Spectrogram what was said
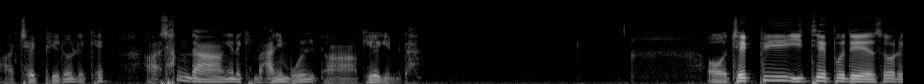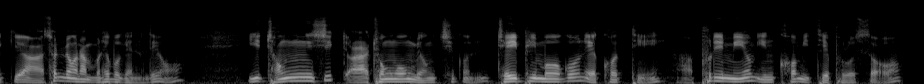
아, 제피를 이렇게 아, 상당히 이렇게 많이 몰 아, 계획입니다. 어, 제피 ETF에 대해서 이렇게 아, 설명을 한번 해보겠는데요. 이 정식 아, 종목 명칭은 JP모건 에쿼티 아, 프리미엄 인컴 ETF로서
